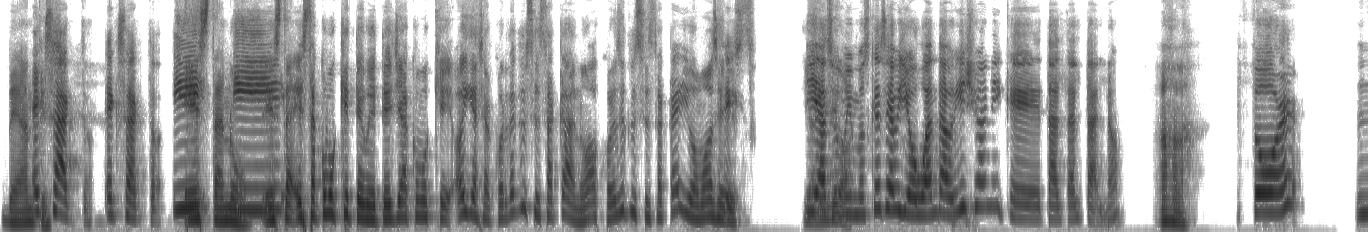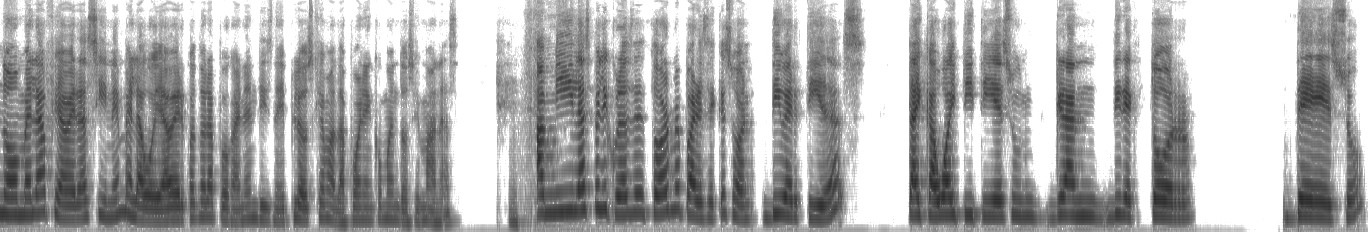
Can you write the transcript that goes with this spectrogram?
de antes? exacto, exacto. Y, Esta no, y esta, esta como que te mete ya como que, oiga, ¿se acuerda que usted está acá, no? Acuérdese que usted está acá y vamos a hacer sí, esto. Y va. asumimos que se vio WandaVision y que tal, tal, tal, ¿no? Ajá, Thor, no me la fui a ver a cine, me la voy a ver cuando la pongan en Disney Plus, que además la ponen como en dos semanas. A mí las películas de Thor me parece que son divertidas. Taika Waititi es un gran director de eso.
